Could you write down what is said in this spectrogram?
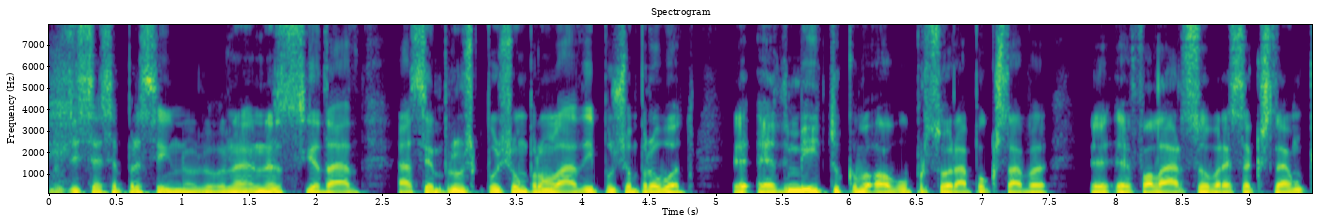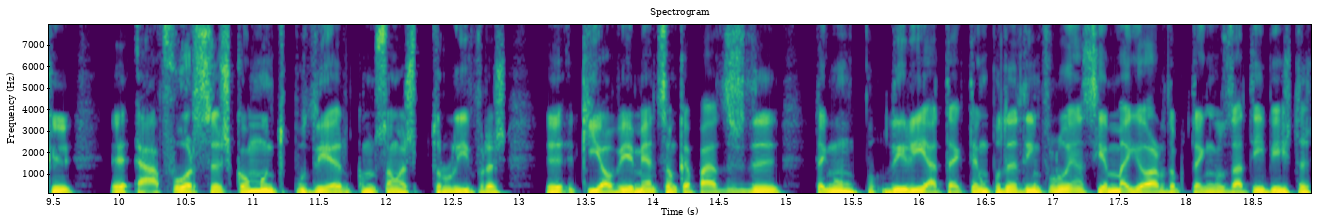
Mas isso é sempre assim. Na, na sociedade há sempre uns que puxam para um lado e puxam para o outro. Admito, como o professor há pouco estava a falar sobre essa questão, que há forças com muito poder, como são as petrolíferas, que obviamente são capazes de. têm um, diria até que têm um poder de influência maior do que têm os ativistas,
